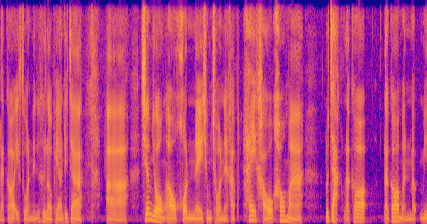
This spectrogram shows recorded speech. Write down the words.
แล้วก็อีกส่วนหนึ่งก็คือเราพยายามที่จะอ่าเชื่อมโยงเอาคนในชุมชนเนี่ยครับให้เขาเข้ามารู้จักแล้วก็แล้วก็เหมือนแบบมี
